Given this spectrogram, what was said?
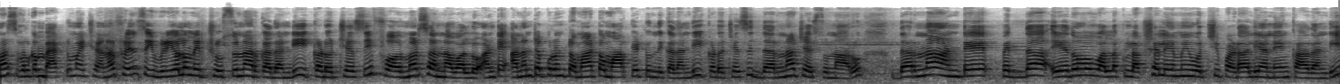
Farmers welcome back to my channel friends ఈ వీడియోలో మీరు చూస్తున్నారు కదండి ఇక్కడ వచ్చేసి ఫార్మర్స్ అన్న వాళ్ళు అంటే అనంతపురం టొమాటో మార్కెట్ ఉంది కదండి ఇక్కడ వచ్చేసి ధర్నా చేస్తున్నారు. ధర్నా అంటే పెద్ద ఏదో వాళ్ళకు లక్షలేమీ వచ్చి పడాలి అనేం కాదండి.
